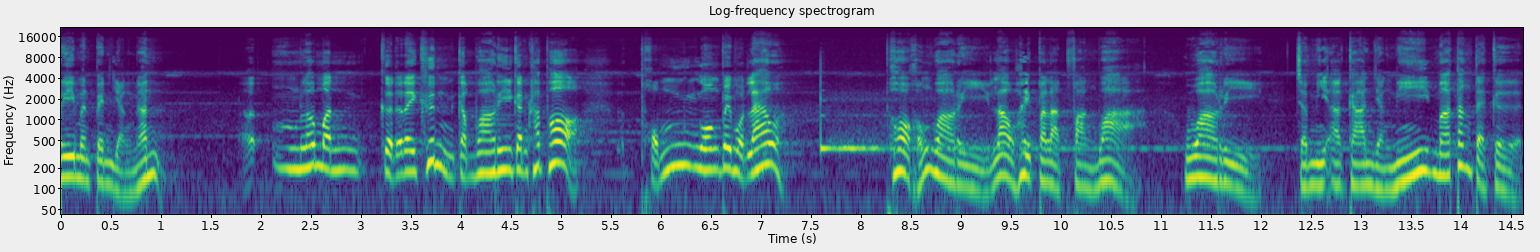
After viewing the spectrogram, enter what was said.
รีมันเป็นอย่างนั้น แล้วมันเกิดอะไรขึ้นกับวารีกันครับพ่อ ผมงงไปหมดแล้ว พ่อของวารีเล่าให้ประหลัดฟังว่า วารีจะมีอาการอย่างนี้มาตั้งแต่เกิด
